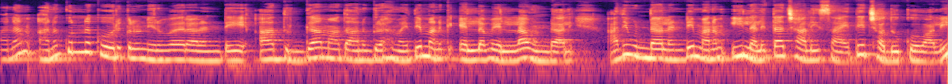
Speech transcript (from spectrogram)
మనం అనుకున్న కోరికలు నెరవేరాలంటే ఆ దుర్గామాత అనుగ్రహం అయితే మనకు ఎల్లవెల్లా ఉండాలి. అది ఉండాలంటే మనం ఈ లలితా చాలీసా అయితే చదువుకోవాలి.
